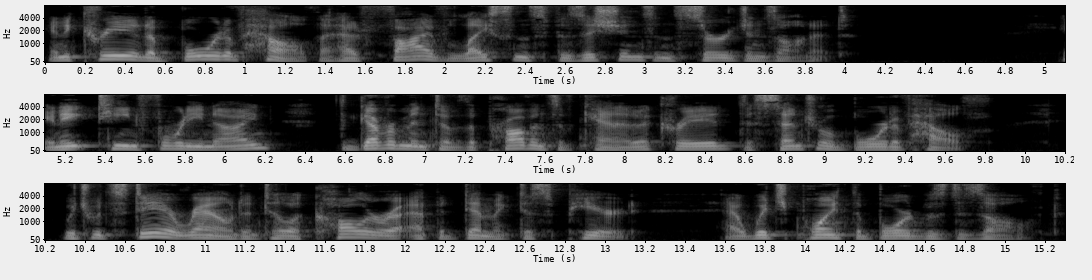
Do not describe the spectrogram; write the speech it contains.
and it created a board of health that had five licensed physicians and surgeons on it. In 1849, the government of the province of Canada created the Central Board of Health, which would stay around until a cholera epidemic disappeared, at which point the board was dissolved.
